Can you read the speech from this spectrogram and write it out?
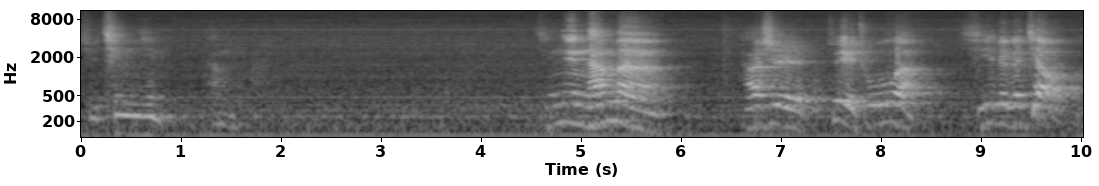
去亲近他们，亲近他们，他是最初啊，习这个教，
